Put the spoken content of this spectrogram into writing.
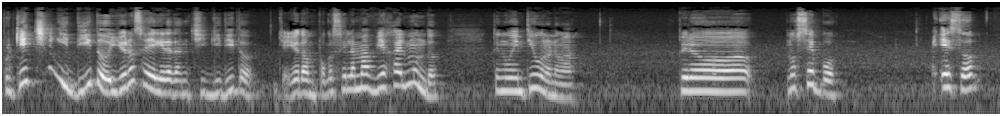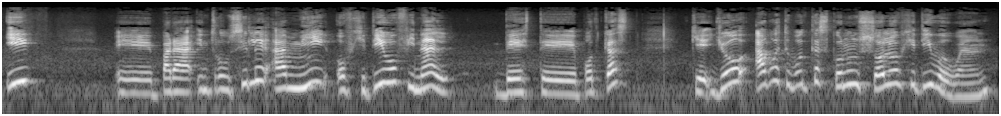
Porque es chiquitito, yo no sabía que era tan chiquitito. Yo, yo tampoco soy la más vieja del mundo. Tengo 21 nomás. Pero, no sé. Eso. Y eh, para introducirle a mi objetivo final de este podcast, que yo hago este podcast con un solo objetivo, weón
